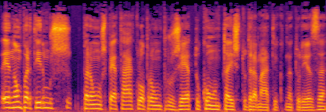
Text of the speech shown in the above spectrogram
É não partirmos para um espetáculo ou para um projeto com um texto dramático de natureza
